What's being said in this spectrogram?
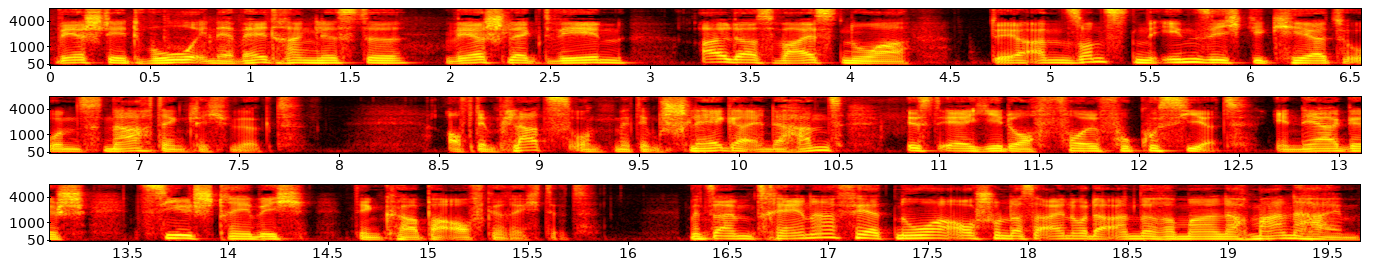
Wer steht wo in der Weltrangliste, wer schlägt wen, all das weiß Noah, der ansonsten in sich gekehrt und nachdenklich wirkt. Auf dem Platz und mit dem Schläger in der Hand ist er jedoch voll fokussiert, energisch, zielstrebig, den Körper aufgerichtet. Mit seinem Trainer fährt Noah auch schon das ein oder andere Mal nach Mannheim,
